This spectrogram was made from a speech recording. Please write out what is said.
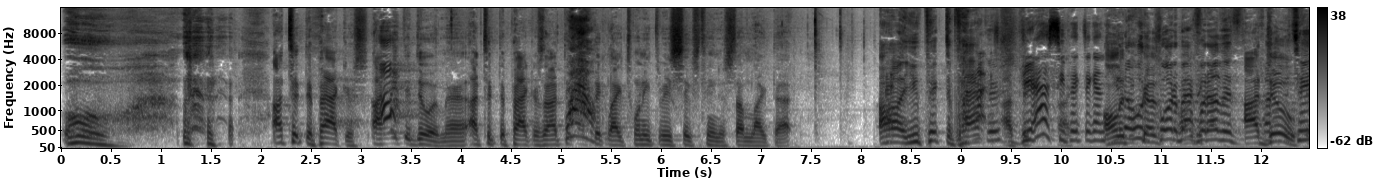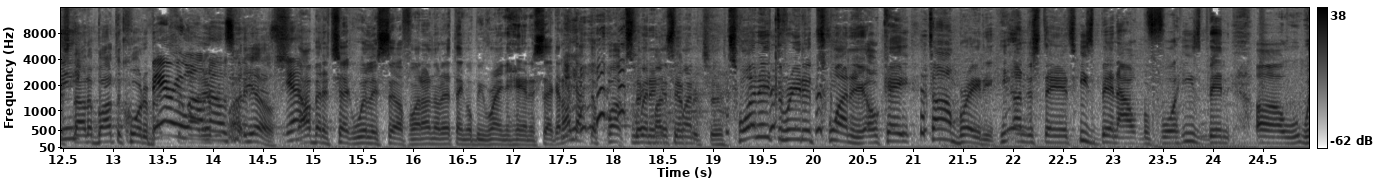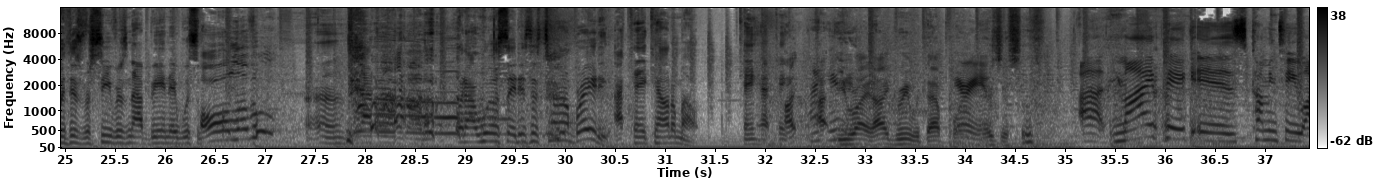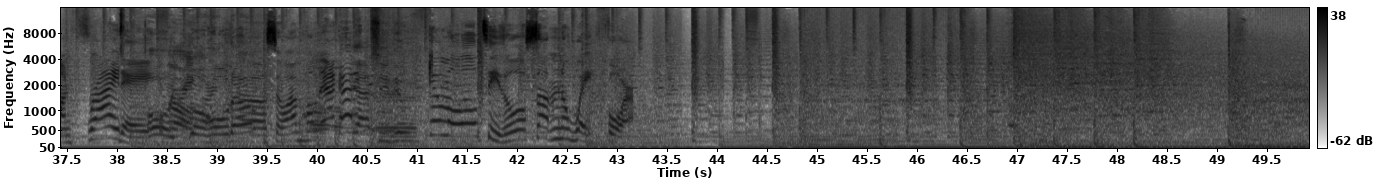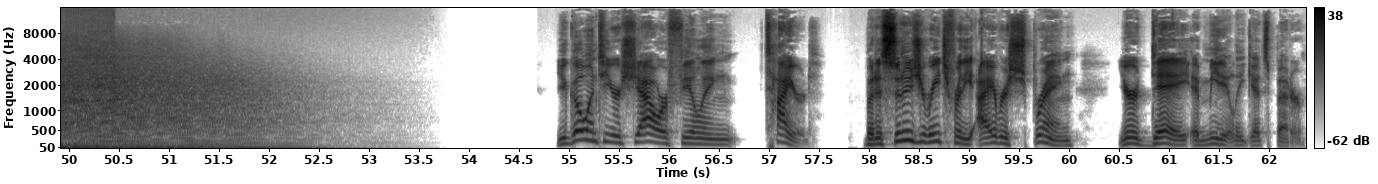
Oh, I took the Packers. I hate to do it, man. I took the Packers. I think Wow. I picked like 23-16 or something like that. Oh, you picked the Packers? yes, he picked against You know who the quarterback for the other- I do. team? It's not about the quarterback. Very well about knows who everybody it is. else. Yeah. Y'all better check Willie's cell phone. I know that thing gonna be ringing here in a second. I got the Bucks winning my this one, 23 to 20. Okay, Tom Brady. He understands. He's been out before. He's been uh, with his receivers not being there with some. All of them? Uh, but I will say this is Tom Brady. I can't count him out. Can't. ha- can't I, I I, you're right. I agree with that point. Hear you. It's just. Uh, my pick is coming to you on Friday. Oh, you gonna oh, hold out? Uh, so I'm holding. I got it. Yeah, she do. Give him a little tease, a little something to wait for. You go into your shower feeling tired, but as soon as you reach for the Irish Spring, your day immediately gets better.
